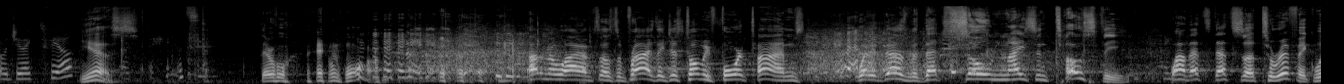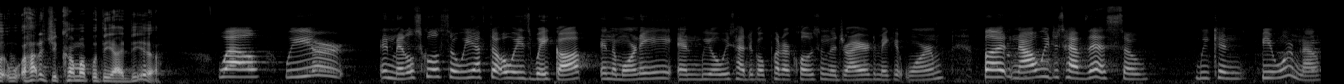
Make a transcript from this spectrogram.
Would you like to feel? Yes. They're, they're warm. I don't know why I'm so surprised. They just told me four times what it does, but that's so nice and toasty. Wow, that's, that's uh, terrific. How did you come up with the idea? Well, we are in middle school, so we have to always wake up in the morning, and we always had to go put our clothes in the dryer to make it warm. But now we just have this, so we can be warm now.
